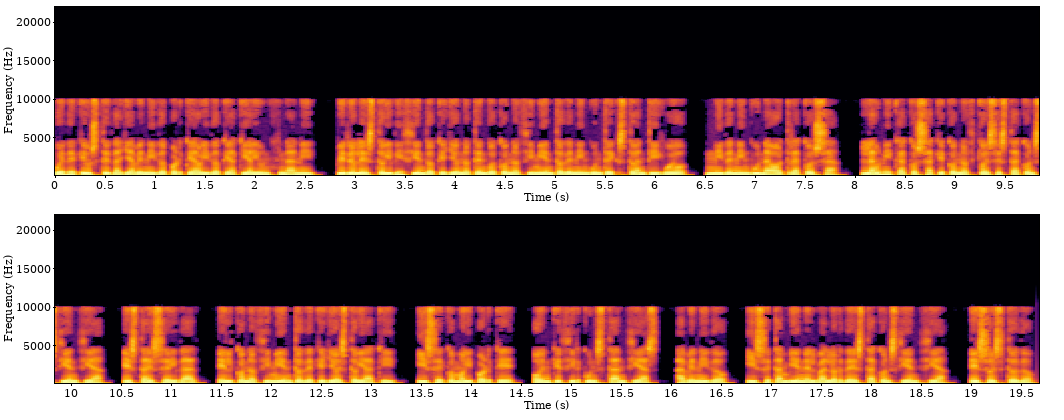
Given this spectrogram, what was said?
Puede que usted haya venido porque ha oído que aquí hay un Jnani, pero le estoy diciendo que yo no tengo conocimiento de ningún texto antiguo, ni de ninguna otra cosa. La única cosa que conozco es esta conciencia, esta eseidad, el conocimiento de que yo estoy aquí, y sé cómo y por qué, o en qué circunstancias, ha venido, y sé también el valor de esta conciencia. Eso es todo.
